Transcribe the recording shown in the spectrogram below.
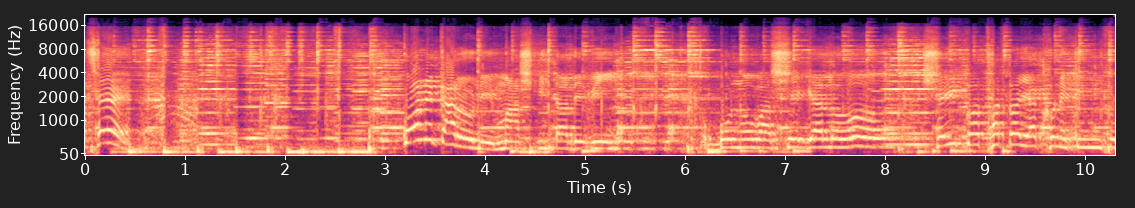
আছে? কারণে মা সীতা দেবী বনবাসে গেল। সেই কথাটা এখন কিন্তু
